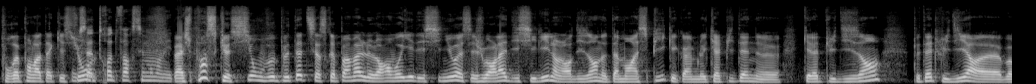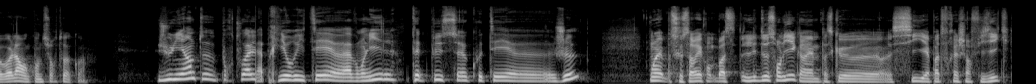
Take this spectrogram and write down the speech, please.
pour répondre à ta question. ça trotte forcément dans les bah, Je pense que si on veut, peut-être, ça serait pas mal de leur envoyer des signaux à ces joueurs-là d'ici Lille en leur disant, notamment Aspi, qui est quand même le capitaine euh, qui est là depuis 10 ans, peut-être lui dire, euh, bah voilà, on compte sur toi, quoi. Julien, pour toi, la priorité euh, avant Lille, peut-être plus côté jeu Ouais, parce que c'est vrai que bah, les deux sont liés quand même, parce que euh, s'il n'y a pas de fraîcheur physique,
